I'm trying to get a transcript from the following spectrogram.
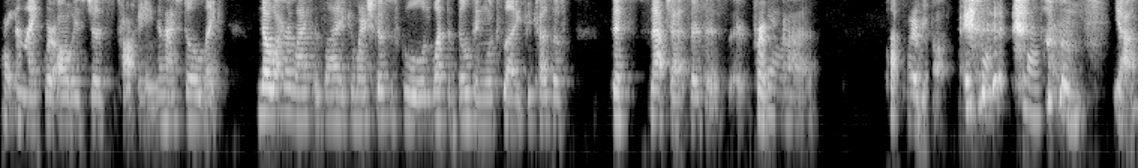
Right. And like we're always just talking and I still like know what her life is like and where she goes to school and what the building looks like because of this Snapchat surface or per, yeah. uh, platform. Whatever you call it. Yeah. yeah. um, yeah.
